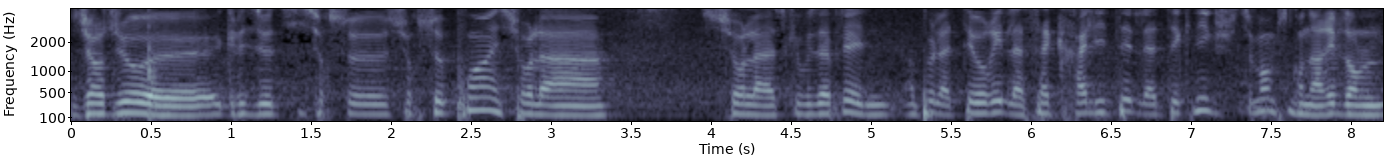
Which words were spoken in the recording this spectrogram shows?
Giorgio euh, Grisiotti sur ce sur ce point et sur la sur la, ce que vous appelez une- un peu la théorie de la sacralité de la technique, justement, parce qu'on arrive dans le,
